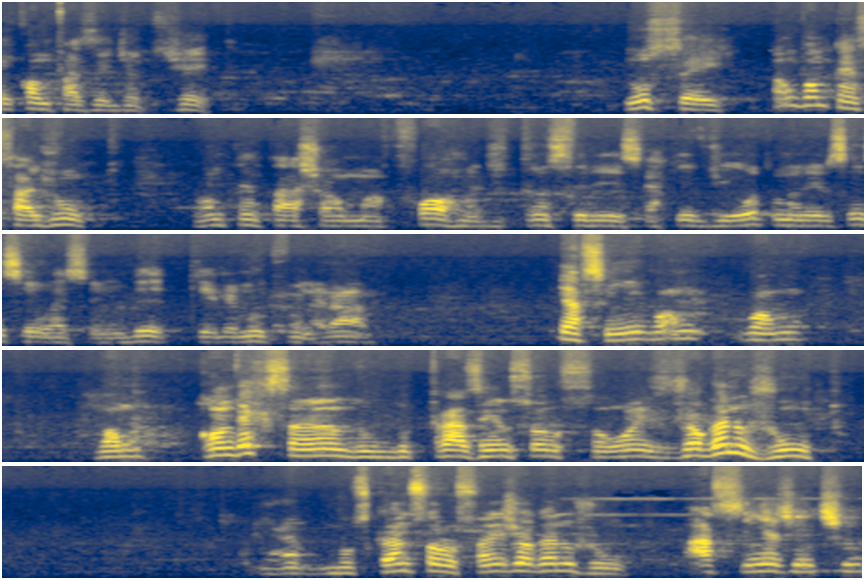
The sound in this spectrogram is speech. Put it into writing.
Tem como fazer de outro jeito? Não sei. Então vamos pensar junto. Vamos tentar achar uma forma de transferir esse arquivo de outra maneira sem ser o SMB, porque ele é muito vulnerável. E assim vamos, vamos, vamos conversando, trazendo soluções, jogando junto. Né? Buscando soluções jogando junto. Assim a gente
